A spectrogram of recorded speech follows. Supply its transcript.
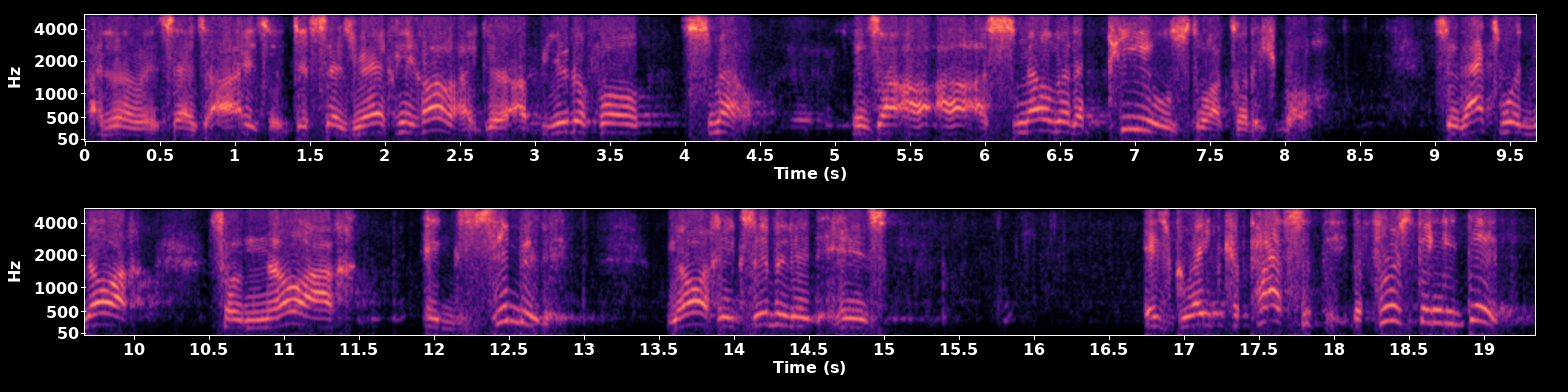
I don't know if it says eyes. It just says reach nichoach, a beautiful smell. It's a, a, a smell that appeals to HaKadosh Baruch. So that's what Noach, so Noach exhibited, Noach exhibited his, his great capacity. The first thing he did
